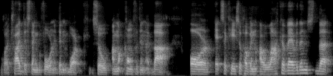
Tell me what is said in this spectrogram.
well, I tried this thing before and it didn't work. So I'm not confident at that or it's a case of having a lack of evidence that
